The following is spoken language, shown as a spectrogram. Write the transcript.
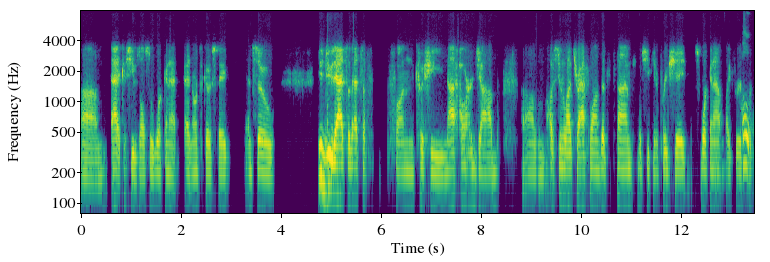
um, at because she was also working at at North Dakota State, and so you do that. So that's a fun, cushy, not hard job. Um, I was doing a lot of triathlons at the time, which you can appreciate. It's working out like three Oh,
